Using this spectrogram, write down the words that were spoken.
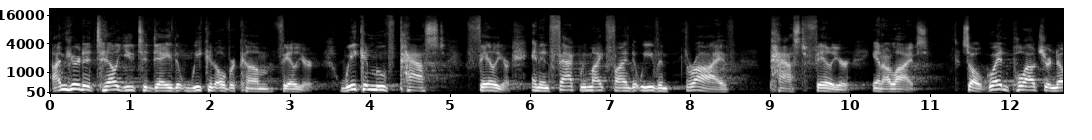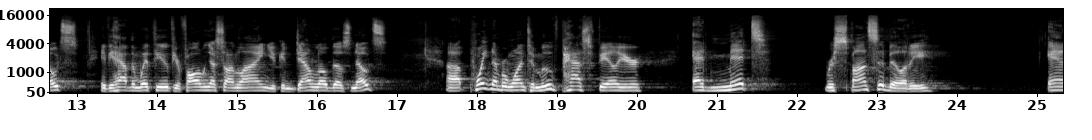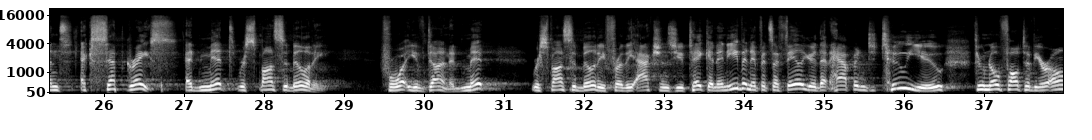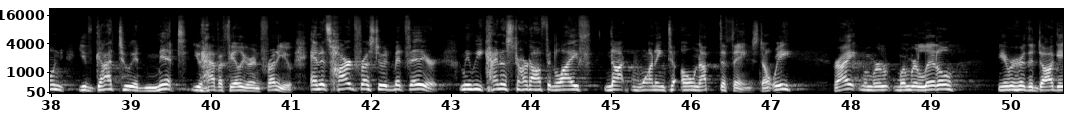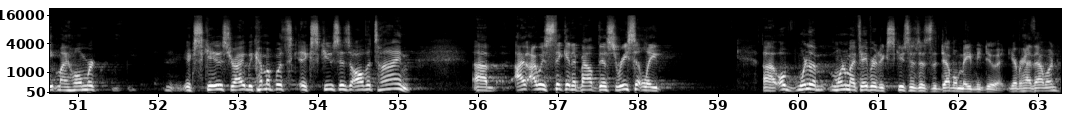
I'm here to tell you today that we can overcome failure. We can move past failure. And in fact, we might find that we even thrive past failure in our lives. So go ahead and pull out your notes. If you have them with you, if you're following us online, you can download those notes. Uh, point number one to move past failure, admit responsibility and accept grace. Admit responsibility for what you've done. Admit responsibility for the actions you've taken. And even if it's a failure that happened to you through no fault of your own, you've got to admit you have a failure in front of you. And it's hard for us to admit failure. I mean, we kind of start off in life not wanting to own up to things, don't we? Right? When we're, when we're little, you ever heard the dog ate my homework excuse, right? We come up with excuses all the time. Um, I, I was thinking about this recently uh, oh, one, of the, one of my favorite excuses is the devil made me do it. You ever had that one?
